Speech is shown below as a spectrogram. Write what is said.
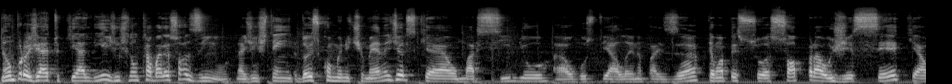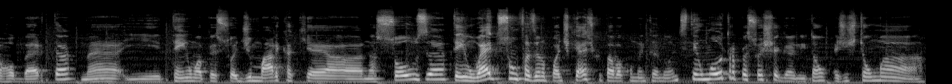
É um projeto que ali a gente não trabalha sozinho, né? A gente tem dois community managers, que é o Marcílio Augusto e a Alana Paisan. Tem uma pessoa só para o GC, que é a Roberta, né? E tem uma pessoa de marca, que é a Ana Souza. Tem o Edson fazendo podcast, que eu tava comentando antes. Tem uma outra pessoa chegando. Então, a gente tem uma,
